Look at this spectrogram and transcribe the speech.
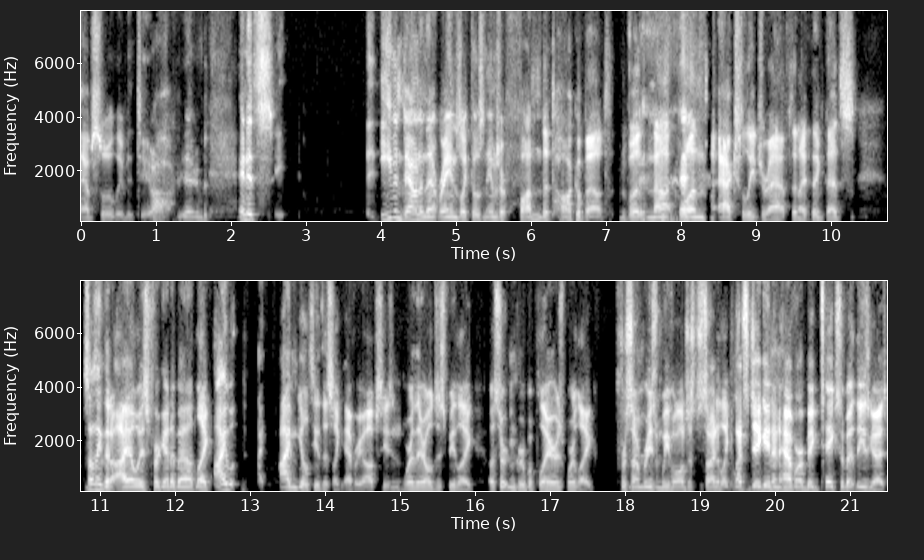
Absolutely, but oh, and it's even down in that range. Like those names are fun to talk about, but not fun to actually draft. And I think that's something that I always forget about. Like I, I'm guilty of this like every offseason where there'll just be like a certain group of players where like for some reason we've all just decided like let's dig in and have our big takes about these guys.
